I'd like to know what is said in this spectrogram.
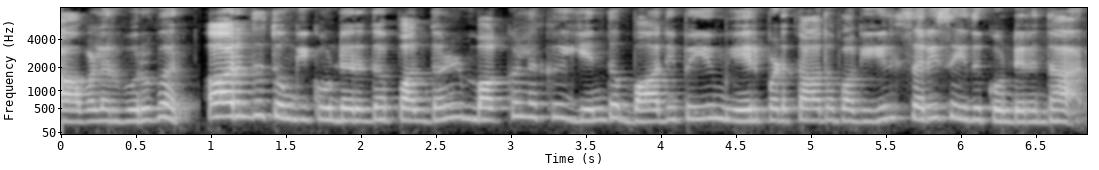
காவலர் ஒருவர் அருந்து தொங்கிக் கொண்டிருந்த பந்தல் மக்களுக்கு எந்த பாதிப்பையும் ஏற்படுத்தாத வகையில் சரி செய்து கொண்டிருந்தார்.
